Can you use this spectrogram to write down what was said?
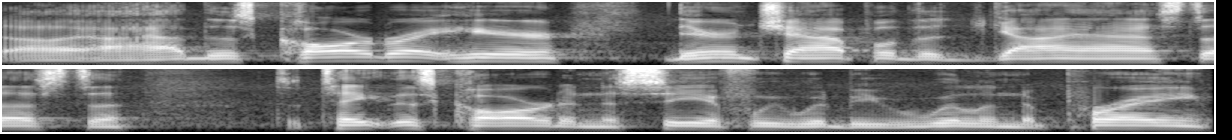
Uh, I have this card right here during chapel. The guy asked us to to take this card and to see if we would be willing to pray,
